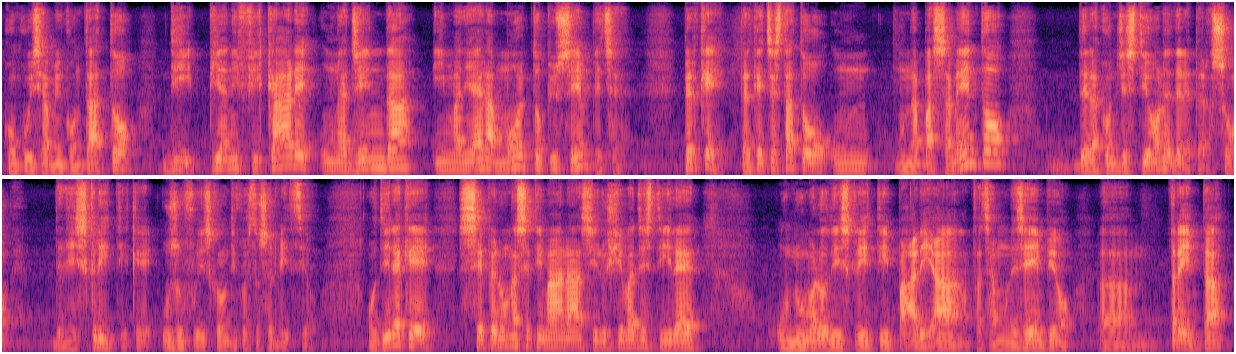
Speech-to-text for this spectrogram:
con cui siamo in contatto, di pianificare un'agenda in maniera molto più semplice. Perché? Perché c'è stato un, un abbassamento della congestione delle persone degli iscritti che usufruiscono di questo servizio. Vuol dire che se per una settimana si riusciva a gestire un numero di iscritti pari a, facciamo un esempio, um, 30,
